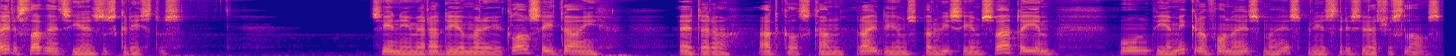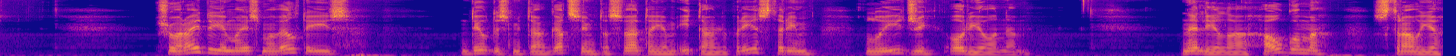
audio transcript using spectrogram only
Lai ir slavēts Jēzus Kristus. Cienījami radījumi arī klausītāji, ēterā atkal skan raidījums par visiem svētajiem, un pie mikrofona esmu es, Priesteris Vērčeslavs. Šo raidījumu esmu veltījis 20. gadsimta svētajam itāļu priesterim Luigi Orionam. Nelielā auguma, strauja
